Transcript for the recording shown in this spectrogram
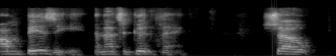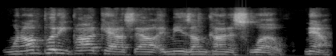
I'm busy and that's a good thing. So when I'm putting podcasts out, it means I'm kind of slow. Now,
